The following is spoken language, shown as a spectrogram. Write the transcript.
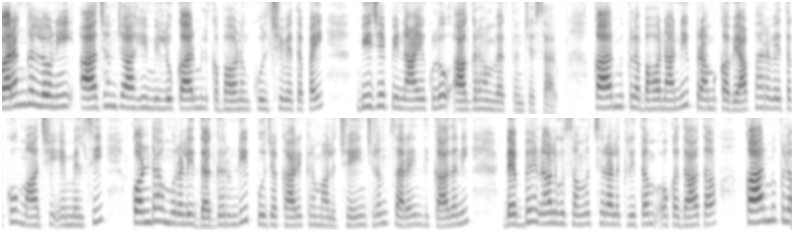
వరంగల్లోని ఆజంజాహీ మిల్లు కార్మిక భవనం కూల్చివేతపై బీజేపీ నాయకులు ఆగ్రహం వ్యక్తం చేశారు. కార్మికుల భవనాన్ని ప్రముఖ వ్యాపారవేత్తకు మాజీ ఎమ్మెల్సీ కొండా మురళి దగ్గరుండి పూజ కార్యక్రమాలు చేయించడం సరైంది కాదని డెబ్బై నాలుగు సంవత్సరాల క్రితం ఒక దాత కార్మికుల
